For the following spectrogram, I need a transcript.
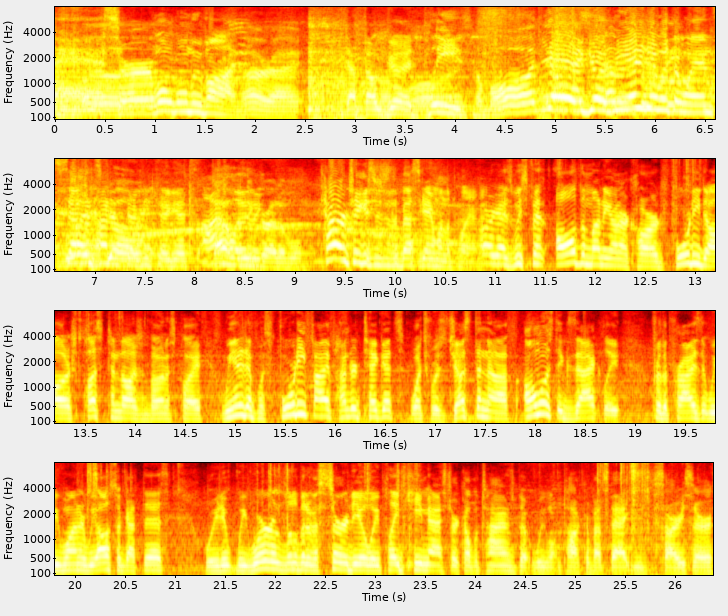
Eh, sir, we'll, we'll move on. All right. That felt good. Please. Come on. Yeah, Yes. good. We ended it with the 750. win. Let's 750 go. tickets. I'm That was losing. incredible. Tower Tickets is the best game on the planet. All right, guys, we spent all the money on our card, $40 plus $10 in bonus play. We ended up with 4,500 tickets, which was just enough, almost exactly, for the prize that we wanted. We also got this. We, did, we were a little bit of a sir deal. We played Keymaster a couple times, but we won't talk about that. You sorry, sir.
